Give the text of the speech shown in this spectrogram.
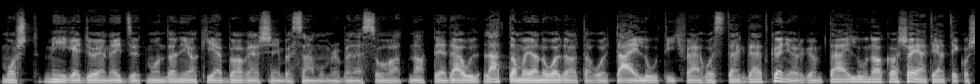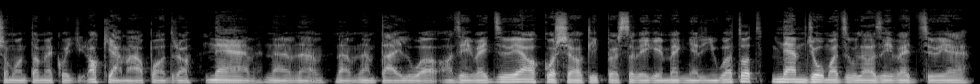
most még egy olyan egyzőt mondani, aki ebbe a versenybe számomra beleszólhatna. Például láttam olyan oldalt, ahol Tyloo-t így felhozták, de hát könyörgöm, Tyloo-nak a saját játékosa mondta meg, hogy rakjál már a padra. Nem, nem, nem, nem, nem Tyloo az évegyzője, akkor se a Clippers a végén megnyeri nyugatot. Nem Joe Mazzulla az évegyzője,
